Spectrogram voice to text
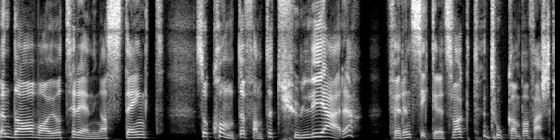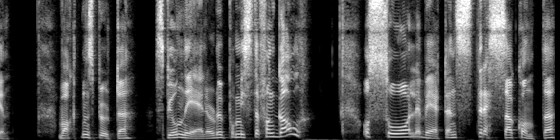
men da var jo treninga stengt, så Conte fant et hull i gjerdet før en sikkerhetsvakt tok han på fersken. Vakten spurte spionerer du på Mr. van Gaal? Og så leverte en stressa Conte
